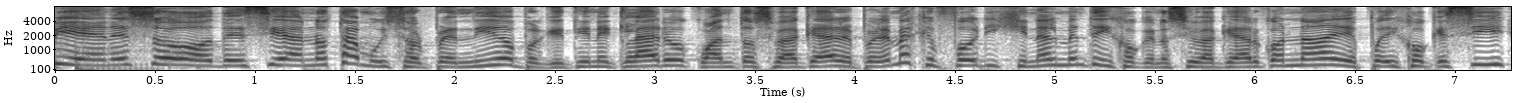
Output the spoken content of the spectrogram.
Bien, eso decía, no está muy sorprendido porque tiene claro cuánto se va a quedar. El problema es que fue originalmente dijo que no se iba a quedar con nada y después dijo que sí,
